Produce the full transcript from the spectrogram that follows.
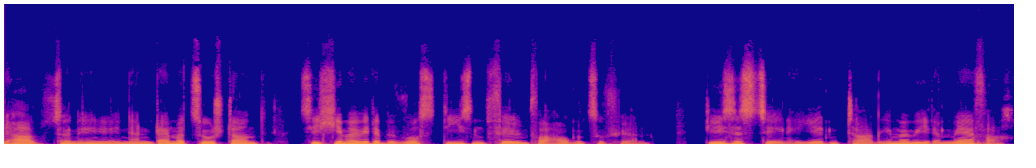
ja, so in, in einem Dämmerzustand, sich immer wieder bewusst diesen Film vor Augen zu führen. Diese Szene, jeden Tag, immer wieder, mehrfach.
